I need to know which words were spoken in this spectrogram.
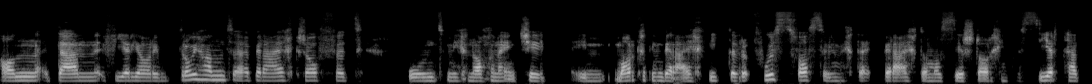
Habe dann vier Jahre im Treuhandbereich geschafft und mich nachher entschieden, im Marketingbereich weiter Fuß zu fassen, weil mich der Bereich damals sehr stark interessiert hat.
